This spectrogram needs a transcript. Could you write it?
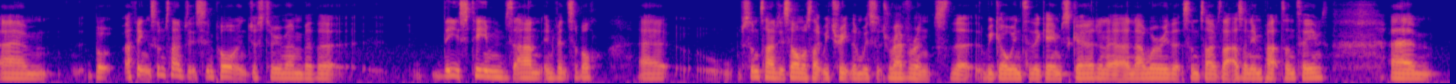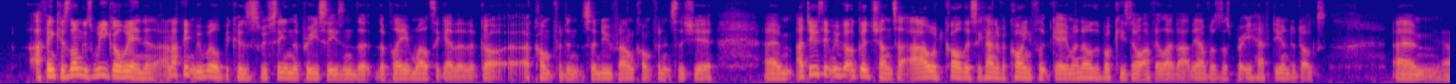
Um, but I think sometimes it's important just to remember that these teams aren't invincible. Uh, sometimes it's almost like we treat them with such reverence that we go into the game scared, and, uh, and I worry that sometimes that has an impact on teams. Um, I think as long as we go in, and, and I think we will because we've seen the preseason that they're playing well together. They've got a confidence, a newfound confidence this year. Um, I do think we've got a good chance. I, I would call this a kind of a coin flip game. I know the bookies don't have it like that. They have us as pretty hefty underdogs. Um, Yeah.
